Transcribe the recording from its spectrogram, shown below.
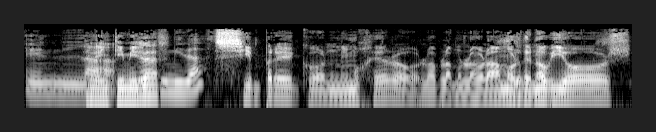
en la, intimidad. intimidad? Siempre con mi mujer o lo hablamos, lo hablábamos de novios,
